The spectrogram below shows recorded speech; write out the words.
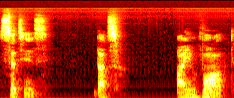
settings that are involved.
